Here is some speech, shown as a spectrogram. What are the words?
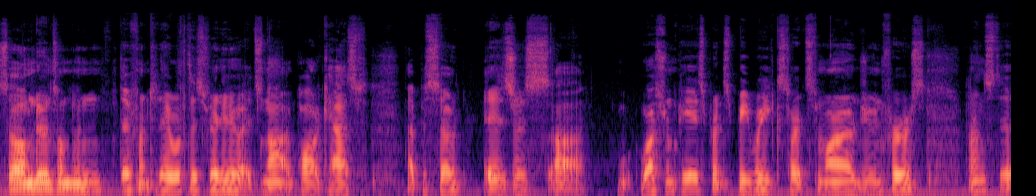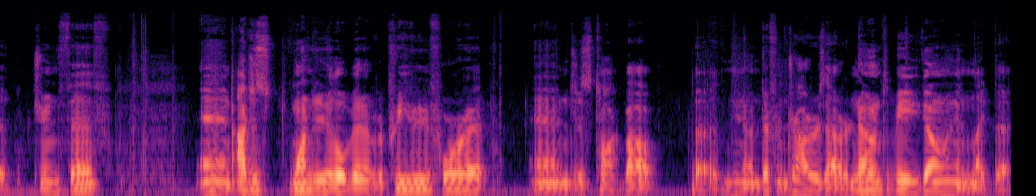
So I'm doing something different today with this video. It's not a podcast episode. It is just uh, Western PA Sprint Speed Week starts tomorrow, June 1st, runs to June 5th. And I just wanted to do a little bit of a preview for it and just talk about uh, you know different drivers that are known to be going and like the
